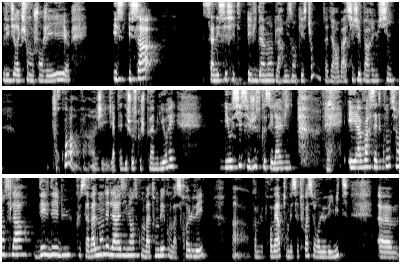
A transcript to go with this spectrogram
les directions ont changé. Et, et, ça, ça nécessite évidemment de la remise en question, c'est-à-dire, bah si j'ai pas réussi, pourquoi? Enfin, il y a peut-être des choses que je peux améliorer, mais aussi c'est juste que c'est la vie. Et avoir cette conscience-là dès le début que ça va demander de la résilience, qu'on va tomber, qu'on va se relever, comme le proverbe tomber cette fois, se relever huit, euh,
